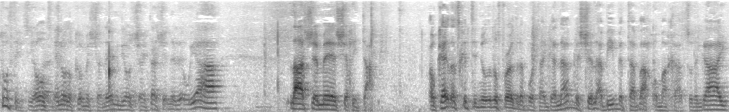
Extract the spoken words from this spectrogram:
two things. He holds Eno Lokeo Mishalem, and he holds Shaita She'enu er Re'uyah, La Shemesh Shechita. Okay, let's continue a little further. Ganav B'Shel Abiv V'Tabach Omachar. So the guy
